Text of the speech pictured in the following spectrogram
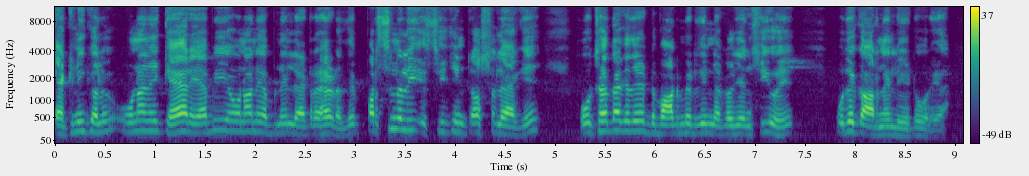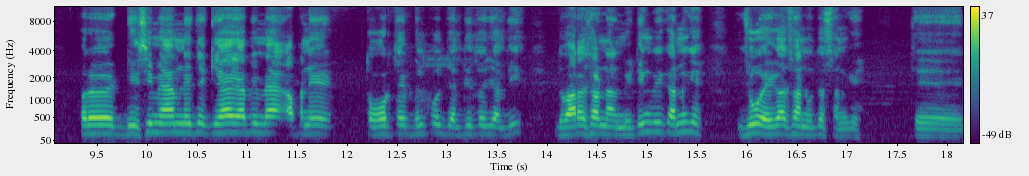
ਟੈਕਨੀਕਲ ਉਹਨਾਂ ਨੇ ਕਹਿ ਰਿਹਾ ਵੀ ਉਹਨਾਂ ਨੇ ਆਪਣੇ ਲੈਟਰ ਹੈਡ ਦੇ ਪਰਸਨਲੀ ਇਸ ਚੀਜ਼ 'ਚ ਇੰਟਰਸਟ ਲੈ ਕੇ ਹੋ ਸਕਦਾ ਕਿਤੇ ਡਿਪਾਰਟਮੈਂਟ ਦੀ ਨਕਲਜੈਂਸੀ ਹੋਏ, ਉਹਦੇ ਕਾਰਨ ਇਹ ਲੇਟ ਹੋ ਰਿਹਾ। ਪਰ ਡੀਸੀ ਮੈਮ ਨੇ ਤੇ ਕਿਹਾ ਆ ਵੀ ਮੈਂ ਆਪਣੇ ਤੌਰ ਤੇ ਬਿਲਕੁਲ ਜਲਦੀ ਤੋਂ ਜਲਦੀ ਦੁਬਾਰਾ ਸਾਡੇ ਨਾਲ ਮੀਟਿੰਗ ਵੀ ਕਰਨਗੇ, ਜੋ ਹੋਏਗਾ ਸਾਨੂੰ ਦੱਸਣਗੇ। ਤੇ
